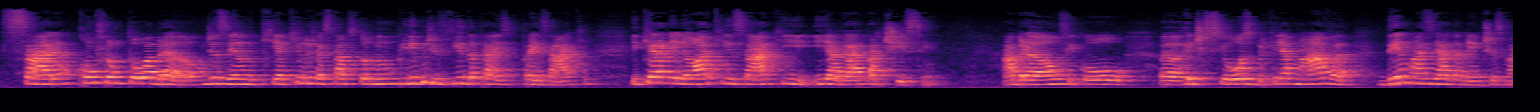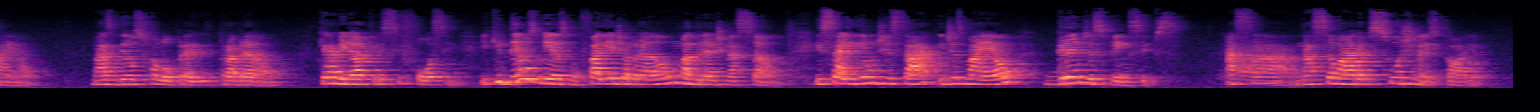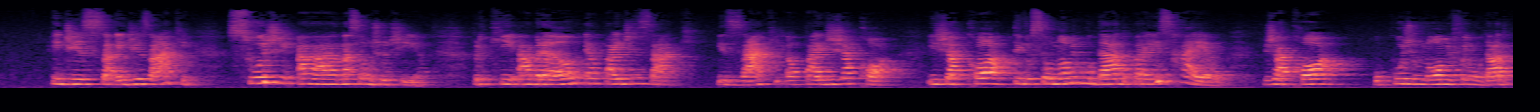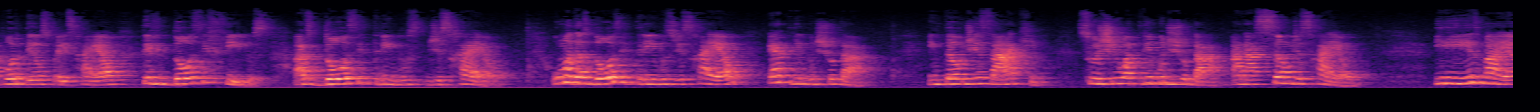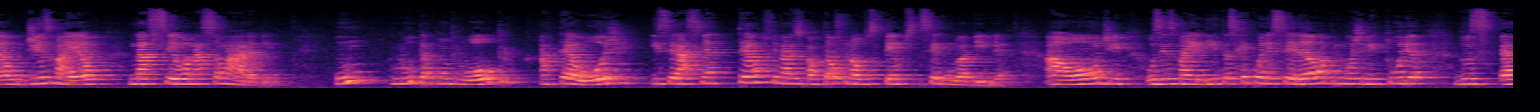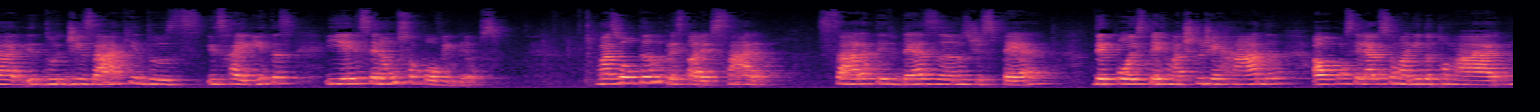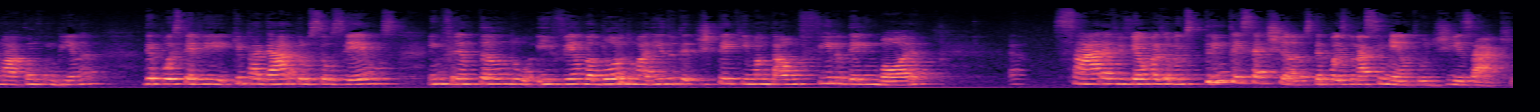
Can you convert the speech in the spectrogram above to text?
Sara confrontou Abraão, dizendo que aquilo já estava se tornando um perigo de vida para Isaac e que era melhor que Isaac e Agar partissem. Abraão ficou uh, reticioso porque ele amava demasiadamente Ismael. Mas Deus falou para Abraão que era melhor que eles se fossem e que Deus mesmo faria de Abraão uma grande nação. E sairiam de Isaac e de Ismael grandes príncipes. Assim, a nação árabe surge na história. E de, Isaac surge a nação judia. Porque Abraão é o pai de Isaac, Isaac é o pai de Jacó, e Jacó teve o seu nome mudado para Israel. Jacó, o cujo nome foi mudado por Deus para Israel, teve doze filhos, as doze tribos de Israel. Uma das doze tribos de Israel é a tribo de Judá. Então, de Isaac surgiu a tribo de Judá, a nação de Israel. E Ismael, de Ismael nasceu a nação árabe. Um luta contra o outro até hoje e será assim até o final, até o final dos tempos, segundo a Bíblia, aonde os ismaelitas reconhecerão a primogenitura dos, uh, do, de Isaac, dos israelitas, e eles serão um só povo em Deus. Mas voltando para a história de Sara, Sara teve 10 anos de espera, depois teve uma atitude errada ao aconselhar o seu marido a tomar uma concubina, depois teve que pagar pelos seus erros, enfrentando e vendo a dor do marido de ter que mandar um filho dele embora. Sara viveu mais ou menos 37 anos depois do nascimento de Isaac.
